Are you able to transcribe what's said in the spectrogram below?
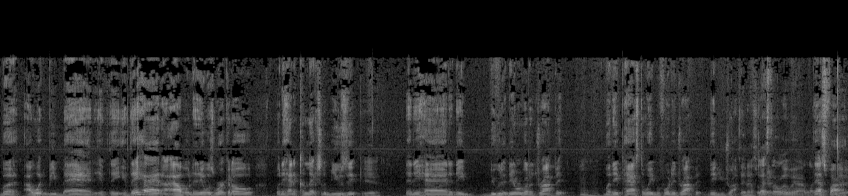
But I wouldn't be mad if they if they had an album that they was working on, or they had a collection of music Yeah. that they had, and they knew that they were going to drop it, Mhm. but they passed away before they drop it. Then you drop Then it. that's okay. That's the only way I like. That's fine. Yeah.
